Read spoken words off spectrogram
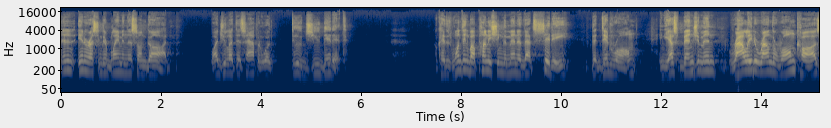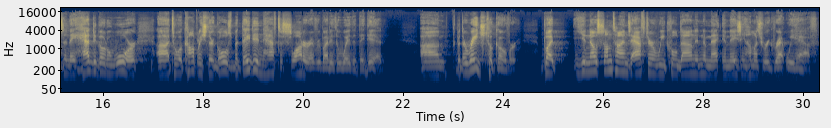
And interesting, they're blaming this on God. Why'd you let this happen? Well, dudes, you did it. Okay, there's one thing about punishing the men of that city that did wrong. And yes, Benjamin rallied around the wrong cause and they had to go to war. uh, to accomplish their goals, but they didn't have to slaughter everybody the way that they did. Um, but the rage took over. But you know, sometimes after we cool down, isn't it amazing how much regret we have?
